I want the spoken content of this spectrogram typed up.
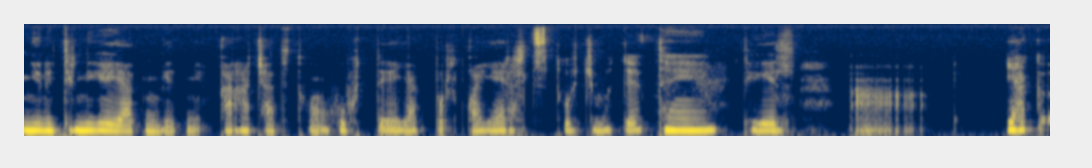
нэр тэрнийгээ яг ингээд гаргаж чаддгүй хүүхдтэйгээ яг бүр гоё ярилцдаггүй ч юм уу те. Тийм. Тэгэл а яг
